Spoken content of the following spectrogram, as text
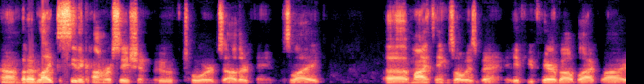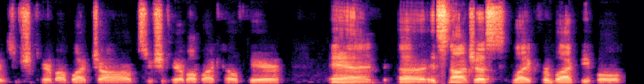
Um, but I'd like to see the conversation move towards other things like uh, my thing's always been if you care about black lives, you should care about black jobs, you should care about black healthcare. And uh, it's not just like for black people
